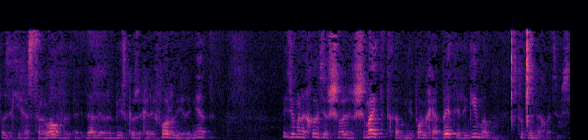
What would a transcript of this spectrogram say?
возле каких островов и так далее, близко уже Калифорнии или нет. Видите, мы находимся в Шмайте, там, не помню, как Бет или Гимел, тут мы находимся.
